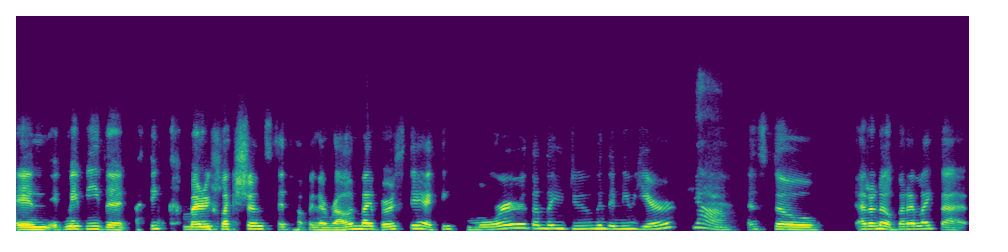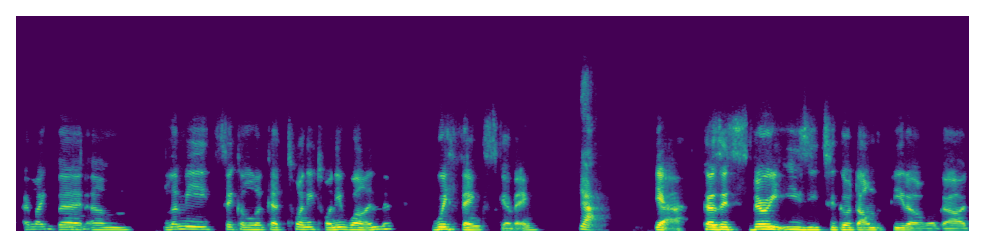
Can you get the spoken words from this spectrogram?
And it may be that I think my reflections tend to happen around my birthday, I think more than they do in the new year. Yeah. And so I don't know, but I like that. I like that. Mm-hmm. Um, let me take a look at 2021 with Thanksgiving. Yeah. Yeah. Because it's very easy to go down the pita. Oh God.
